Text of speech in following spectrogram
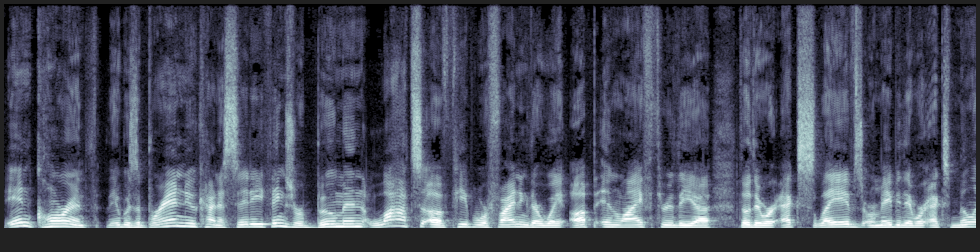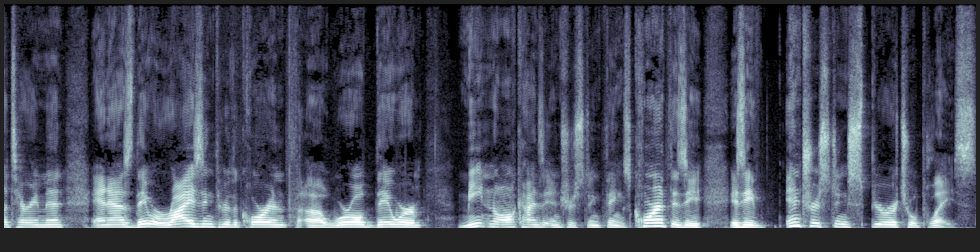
in Corinth, it was a brand new kind of city. Things were booming. Lots of people were finding their way up in life through the, uh, though they were ex slaves or maybe they were ex military men. And as they were rising through the Corinth uh, world, they were meeting all kinds of interesting things. Corinth is a, is a interesting spiritual place.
